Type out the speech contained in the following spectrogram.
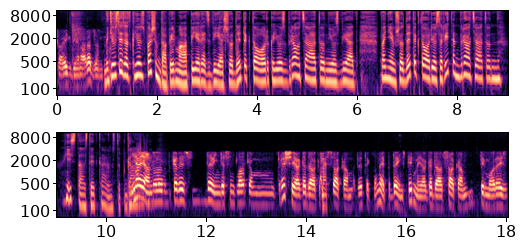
tā ikdienā redzam. Bet jūs teicāt, ka jums pašam tā pirmā pieredze bija ar šo detektoru, ka jūs braucāt un jūs bijāt paņēmuši šo detektoru, jūs ar riteni braucāt un izstāstiet, kā jums tur gāja. Jā, jā, nu, kad es 90, laikam, trešajā gadā, kad mēs sākām detektoru, ne, pat 91. gadā sākām pirmo reizi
